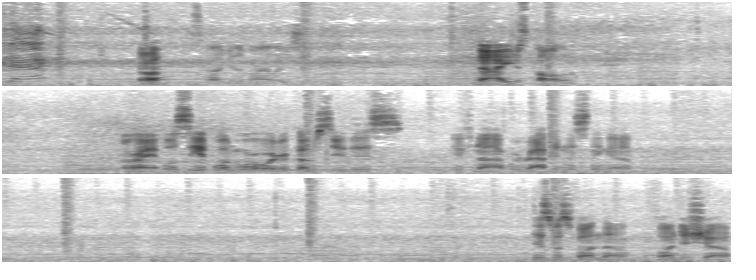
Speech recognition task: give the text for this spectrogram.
stack. Huh? To get a violation. Nah, you just call them. All right, we'll see if one more order comes through this. If not, we're wrapping this thing up. This was fun though. Fun to show.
